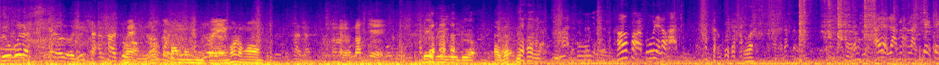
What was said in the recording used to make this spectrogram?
Lưu với đây ở dưới cạnh hai chỗ hầm nữa. Cái bông mù phèn quá là ngon. Bê bê còn được Ồ mất Thở vào túi đây đâu hả? Rồi. Ấy làm làm chơi chơi.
